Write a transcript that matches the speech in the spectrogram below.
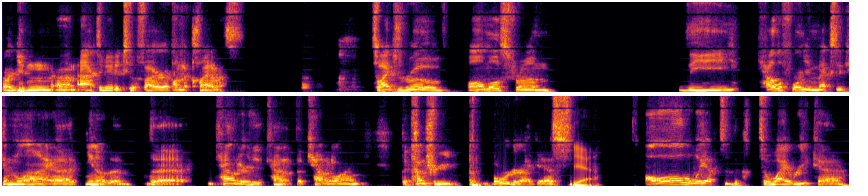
are getting um, activated to a fire up on the Klamath. So I drove almost from the California Mexican line, uh, you know, the the county or the county the county line, the country border, I guess, Yeah. all the way up to the to Yreka,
